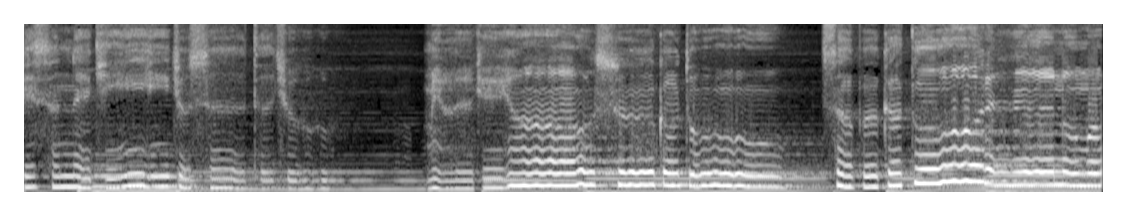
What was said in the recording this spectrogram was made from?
जिसने की जुसत जो मिल गया उसको तो सबका तो रहनुमा।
